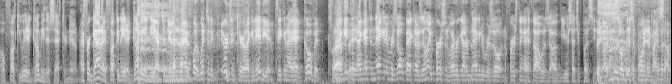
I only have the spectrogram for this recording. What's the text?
oh fuck, you ate a gummy this afternoon. I forgot I fucking ate a gummy in the afternoon, and I put, went to the urgent care like an idiot, thinking I had COVID. And I get Classic. the, I got the negative result back. I was the only person who ever got a negative result, and the first thing I thought was, "Oh, you're such a pussy." Like I was just so disappointed in myself.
